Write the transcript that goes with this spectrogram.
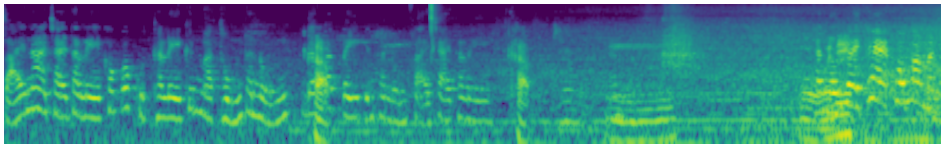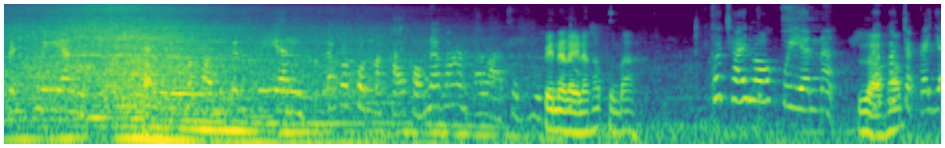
สายหน้าชายทะเลเขาก็ขุดทะเลขึ้นมาถมถนน แล้วครัก็บตีเป็นถนนสายชายทะเลครับอืมโอ้ถวันนนนี้เลยแค่เพราะว่ามันเป็นเกวียนครับ เมื่อก่อนมันเป็นเกวียน แล้วก็คนมาขายของหน้าบ้านตลาดสดอยู่เป็นอะไรนะครับคุณป้า เขาใช้ล้อเกวียนน่ะเหรอแล้วครัก็บจักรย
